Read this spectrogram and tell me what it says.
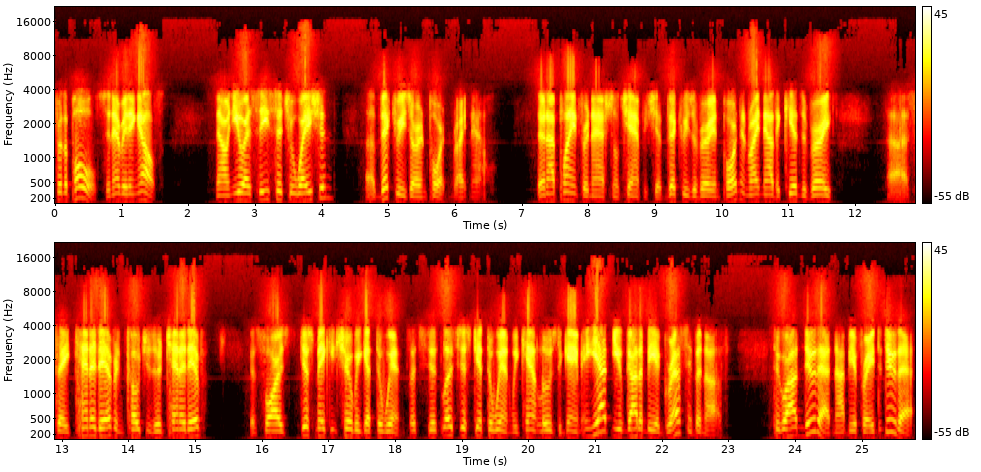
for the polls and everything else. Now in USC situation, uh, victories are important right now. They're not playing for a national championship. Victories are very important, and right now the kids are very, uh, say, tentative, and coaches are tentative as far as just making sure we get the win. Let's just, let's just get the win. We can't lose the game. And yet you've got to be aggressive enough to go out and do that, not be afraid to do that.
